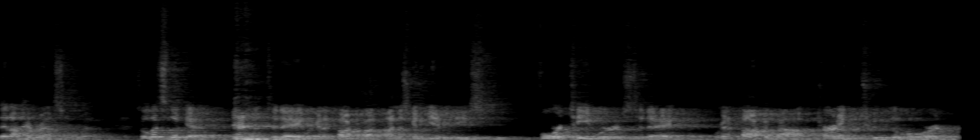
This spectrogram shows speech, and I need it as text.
that I wrestle with. So let's look at it today. We're going to talk about, I'm just going to give you these four T words today. We're going to talk about turning to the Lord,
